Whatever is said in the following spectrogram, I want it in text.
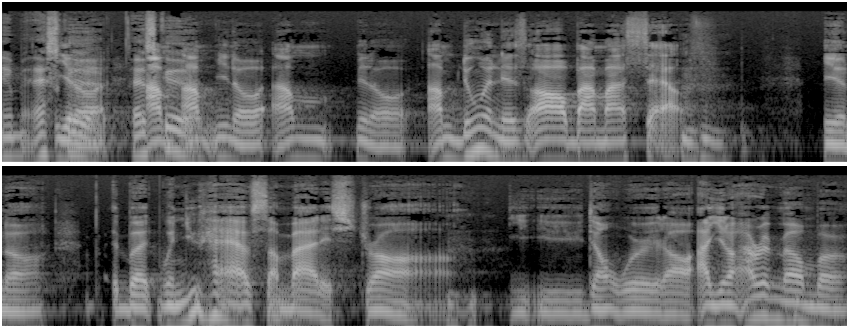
Amen. That's you good. know, That's I'm, good. I'm, you know, I'm, you know, I'm doing this all by myself. Mm-hmm. You know, but when you have somebody strong, Mm-hmm. you, you don't worry at all. I, you know, I remember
